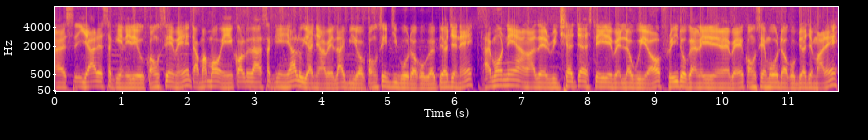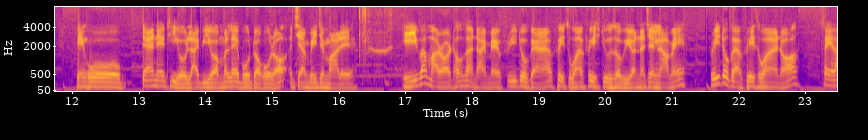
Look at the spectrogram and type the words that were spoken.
အဲရတဲ့စကင်လေးတွေကိုကောင်းစင်းမယ်ဒါမှမဟုတ်ရင်ကော်လာစကင်ရလို့ရညာပဲလိုက်ပြီးတော့ကောင်းစင်းကြည့်ဖို့တော့ကိုပဲပြောချင်တယ် Diamond 250 recharge test လေးတွေပဲလုပ်ပြီးတော့ free token လေးတွေနဲ့ပဲကောင်းစင်းဖို့တော့ကိုပြောချင်ပါတယ်ဘင်ကိုတန်းတဲ့ထီကိုလိုက်ပြီးတော့မလဲဖို့တော့ကိုတော့အကြံပေးချင်ပါတယ်ဒီ event မှာတော့ထုံးစံတိုင်းပဲ free token phase 1 phase 2ဆိုပြီးတော့နှစ်ကြိမ်လာမယ် free token phase 1ကတော့ 10လ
